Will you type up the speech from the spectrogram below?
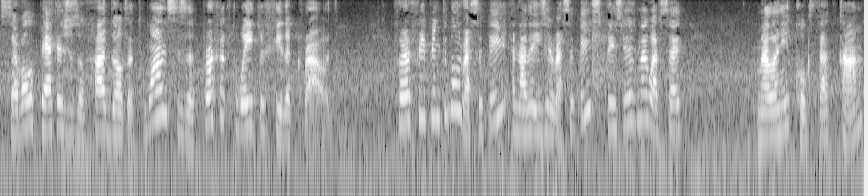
several packages of hot dogs at once. is a perfect way to feed a crowd. For a free printable recipe and other easy recipes, please visit my website, melaniecooks.com.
